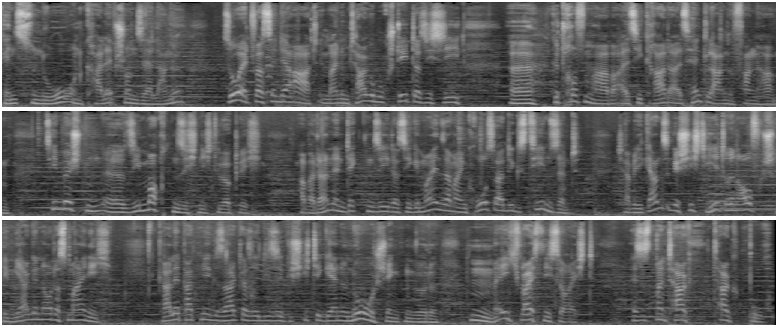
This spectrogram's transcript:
Kennst du No und Caleb schon sehr lange? So etwas in der Art. In meinem Tagebuch steht, dass ich sie äh, getroffen habe, als sie gerade als Händler angefangen haben. Sie möchten, äh, sie mochten sich nicht wirklich. Aber dann entdeckten sie, dass sie gemeinsam ein großartiges Team sind. Ich habe die ganze Geschichte hier drin aufgeschrieben. Ja, genau das meine ich. Caleb hat mir gesagt, dass er diese Geschichte gerne Noho schenken würde. Hm, ich weiß nicht so recht. Es ist mein Tag Tagebuch.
